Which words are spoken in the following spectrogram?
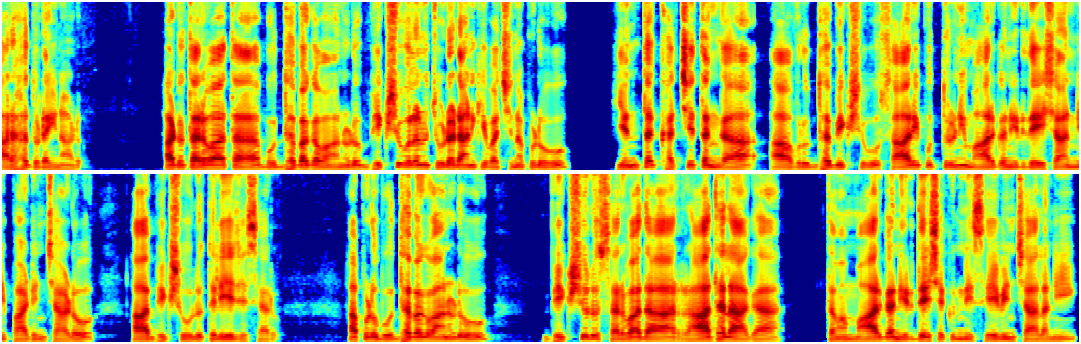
అర్హతుడైనాడు. అటు తరువాత బుద్ధ భగవానుడు భిక్షువులను చూడడానికి వచ్చినప్పుడు ఎంత ఖచ్చితంగా ఆ వృద్ధ భిక్షువు సారిపుత్రుని మార్గనిర్దేశాన్ని పాటించాడో ఆ భిక్షువులు తెలియజేశారు. అప్పుడు బుద్ధ భగవానుడు భిక్షులు సర్వదా రాధలాగా తమ మార్గనిర్దేశకుణ్ణి సేవించాలని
